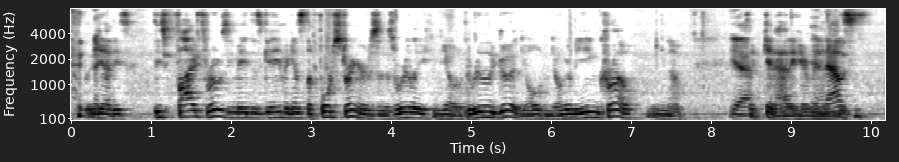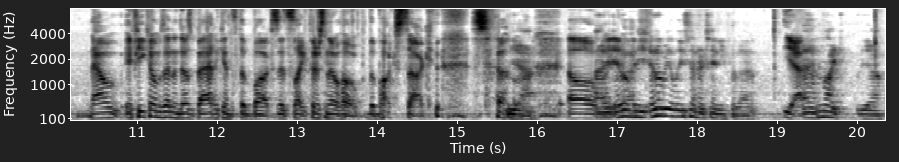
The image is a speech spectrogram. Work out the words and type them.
yeah these these five throws he made this game against the four stringers is really you know really good you know you're gonna be eating crow you know yeah like, get out of here man and now this, now if he comes in and does bad against the Bucks, it's like there's no hope. The Bucks suck. so yeah. Oh, uh, it'll gosh. be it'll be at least entertaining for that. Yeah. And like yeah,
